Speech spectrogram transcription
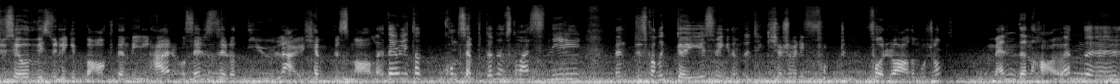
du ser jo, Hvis du ligger bak den bilen her og ser, så ser du at hjulene er jo kjempesmale. Det er jo litt av konseptet. Den skal være snill. Den, du skal ha det gøy i svingene, men du trenger ikke kjøre så veldig fort for å ha det morsomt. Men den har jo en, eh,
